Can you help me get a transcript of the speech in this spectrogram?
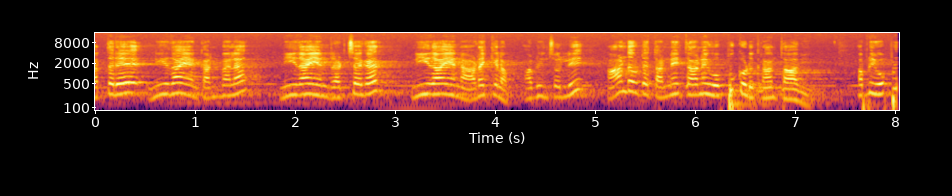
கத்தரே நீ தான் என் கண்மலை நீ தான் என் ரட்சகர் நீ தான் என்னை அடைக்கலாம் அப்படின்னு சொல்லி ஆண்டவர்கிட்ட தன்னைத்தானே ஒப்பு கொடுக்குறான் தாவி. அப்படி ஒப்பு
